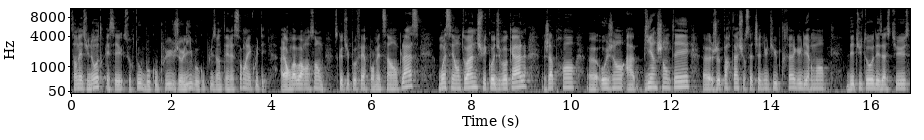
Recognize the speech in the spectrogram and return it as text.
c'en est une autre et c'est surtout beaucoup plus joli, beaucoup plus intéressant à écouter. Alors on va voir ensemble ce que tu peux faire pour mettre ça en place. Moi, c'est Antoine, je suis coach vocal. J'apprends euh, aux gens à bien chanter. Euh, je partage sur cette chaîne YouTube très régulièrement des tutos, des astuces,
